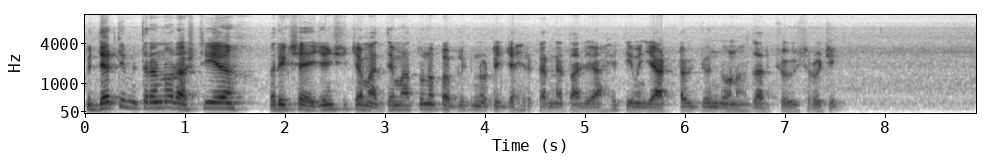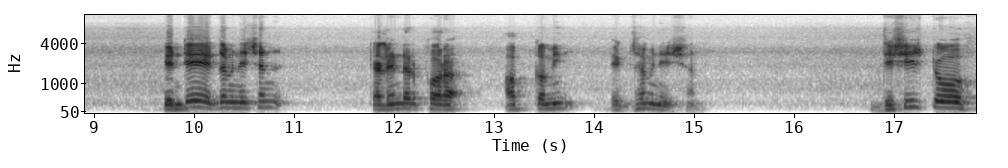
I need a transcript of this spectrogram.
विद्यार्थी मित्रांनो राष्ट्रीय परीक्षा एजन्सीच्या माध्यमातून पब्लिक नोटीस जाहीर करण्यात आली आहे. ती म्हणजे अठ्ठावीस जून दोन हजार चोवीस रोजी. N T A examination calendar for upcoming examination This is to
